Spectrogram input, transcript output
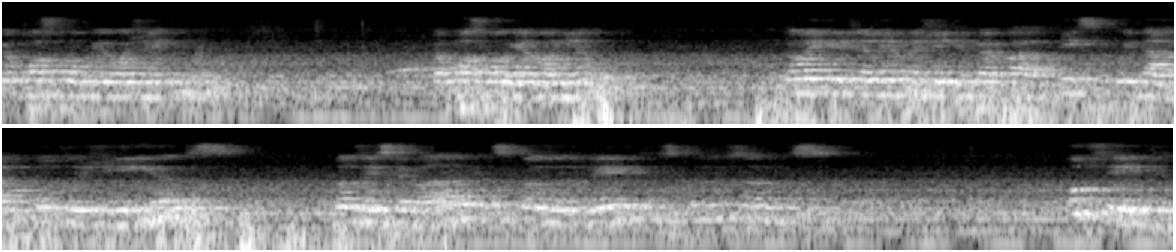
Eu posso morrer hoje ainda. Eu posso morrer amanhã. Então a igreja lembra a gente para ter esse cuidado todos os dias, todas as semanas, todos os meses, todos os anos. Ou seja,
